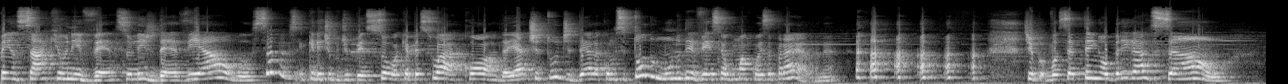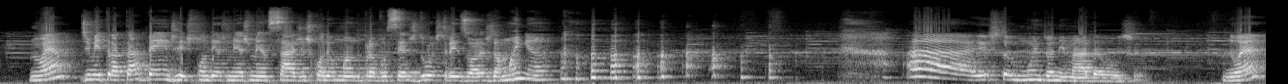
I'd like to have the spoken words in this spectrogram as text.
Pensar que o universo lhes deve algo. Sabe aquele tipo de pessoa que a pessoa acorda e a atitude dela é como se todo mundo devesse alguma coisa para ela, né? tipo, você tem obrigação, não é? De me tratar bem, de responder as minhas mensagens quando eu mando para você às duas, três horas da manhã. Ah, eu estou muito animada hoje. Não é?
